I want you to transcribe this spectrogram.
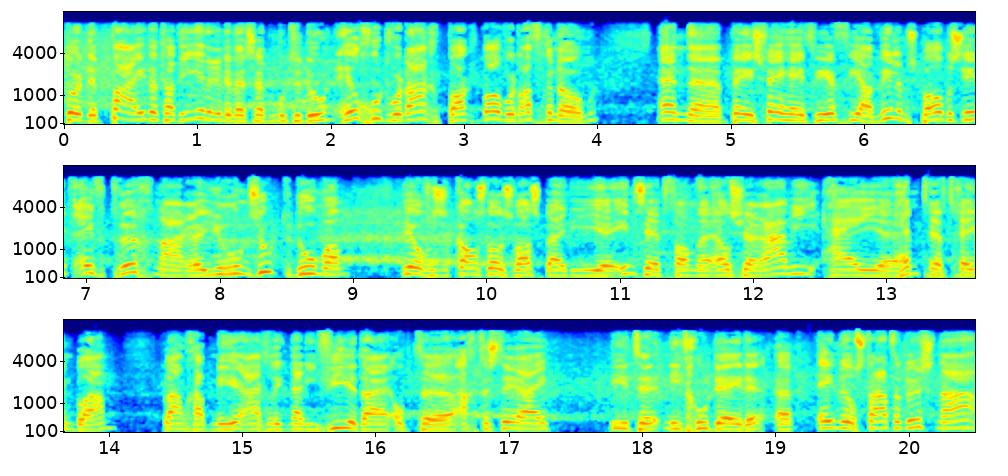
door Depay, dat had hij eerder in de wedstrijd moeten doen. Heel goed wordt aangepakt. Bal wordt afgenomen. En PSV heeft weer via Willems balbezit. Even terug naar Jeroen Zoet, de doelman. Die overigens kansloos was bij die inzet van El Sharawi. Hij, hem treft geen blaam. Blaam gaat meer eigenlijk naar die vier daar op de achterste rij. Die het niet goed deden. 1-0 staat er dus na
